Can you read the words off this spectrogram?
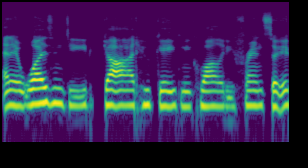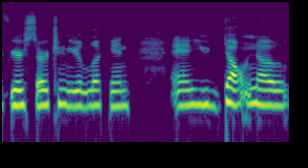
And it was indeed God who gave me quality friends. So if you're searching, you're looking, and you don't know,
